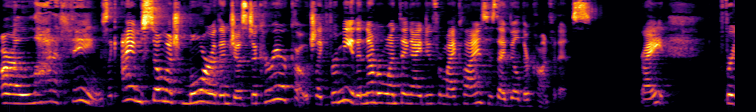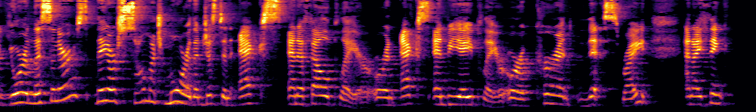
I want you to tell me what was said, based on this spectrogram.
are a lot of things. Like I am so much more than just a career coach. Like for me, the number one thing I do for my clients is I build their confidence. Right? For your listeners, they are so much more than just an ex NFL player or an ex NBA player or a current this, right? And I think,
